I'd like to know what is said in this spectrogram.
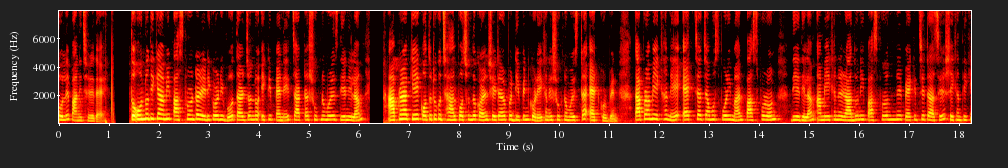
গলে পানি ছেড়ে দেয়। তো অন্যদিকে আমি পাঁচফোড়নটা রেডি করে নিব, তার জন্য একটি প্যানে চারটা শুকনো মরিচ দিয়ে নিলাম। আপনারা কে কতটুকু ঝাল পছন্দ করেন সেটার উপর ডিপেন্ড করে এখানে শুকনো মরিচটা অ্যাড করবেন। তারপর আমি এখানে এক চা চামচ পরিমাণ পাঁচফোড়ন দিয়ে দিলাম। আমি এখানে রাঁধুনি পাঁচফোড়নের প্যাকেট যেটা আছে সেখান থেকে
